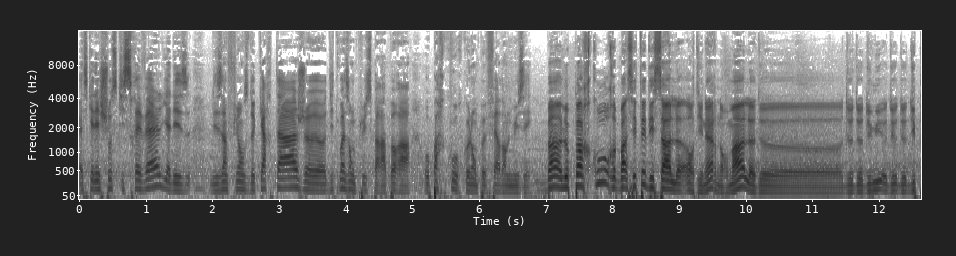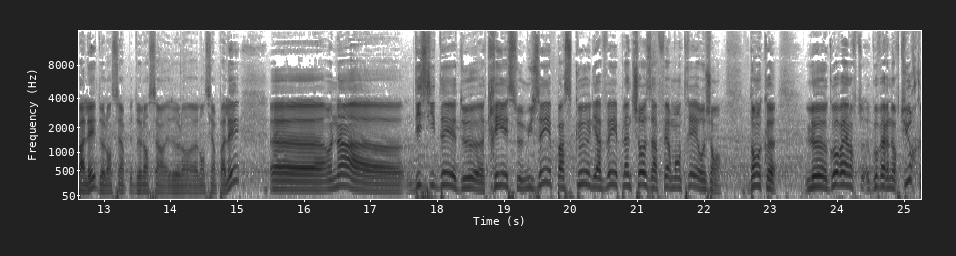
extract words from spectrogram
est-ce qu'il y a des choses qui se révèlent? Il y a des, influences de Carthage? Euh, Dites-moi en plus par rapport au parcours que l'on peut faire dans le musée. Ben, le parcours, ben, c'était des salles ordinaires, normales, de, du, palais, de l'ancien palais. Euh, on a euh, décidé de créer ce musée parce qu'il y avait plein de choses à faire montrer aux gens. Donc, le gouverneur, turc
